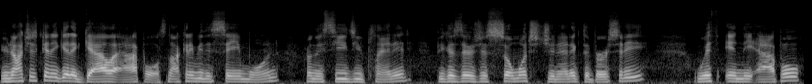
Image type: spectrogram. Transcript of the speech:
you're not just going to get a gala apple. It's not going to be the same one from the seeds you planted because there's just so much genetic diversity within the apple.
